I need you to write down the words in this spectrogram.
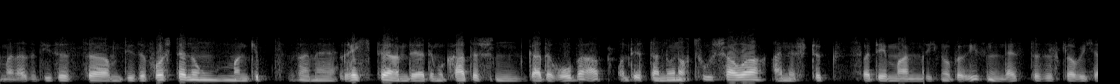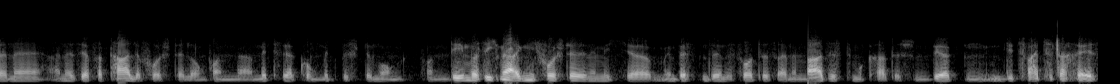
kümmern. Also dieses, ähm, diese Vorstellung, man gibt seine Rechte an der demokratischen Garderobe ab und ist dann nur noch Zuschauer eines Stücks bei dem man sich nur berieseln lässt, das ist, glaube ich, eine, eine sehr fatale Vorstellung von äh, Mitwirkung, Mitbestimmung, von dem, was ich mir eigentlich vorstelle, nämlich äh, im besten Sinne des Wortes einem basisdemokratischen Wirken. Die zweite Sache ist,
